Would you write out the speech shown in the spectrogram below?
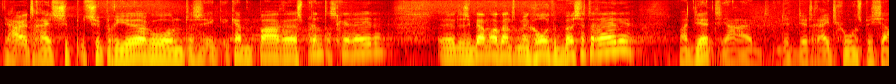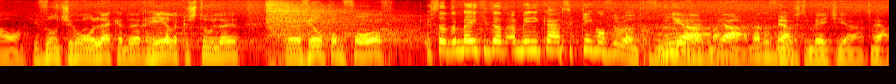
ja, het rijdt superieur gewoon. Dus ik, ik heb een paar uh, sprinters gereden. Uh, dus ik ben wel gewend om in grote bussen te rijden. Maar dit, ja, dit, dit rijdt gewoon speciaal. Je voelt je gewoon lekkerder, heerlijke stoelen, veel comfort. Is dat een beetje dat Amerikaanse king of the road gevoel? Ja, zeg maar? ja dat gevoel is het een beetje, ja. ja.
